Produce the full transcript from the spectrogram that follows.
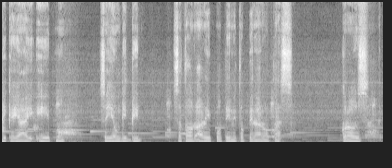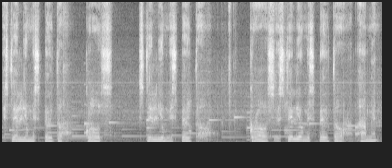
Di kaya ihip mo sa iyong dibdib. Sa tor aripo tinito pirarotas. Cross, Stellium Espiritu, Cross, Stellium Espiritu, Cross, Stellium Espiritu, Amen.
